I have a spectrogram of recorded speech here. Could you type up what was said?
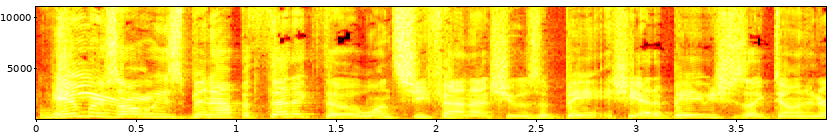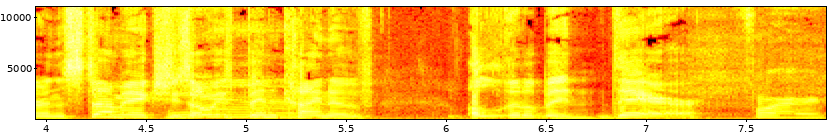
Amber's always been apathetic though. Once she found out she was a ba- she had a baby, she's like, don't hit her in the stomach. She's always been kind of a little bit mm. there, for her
